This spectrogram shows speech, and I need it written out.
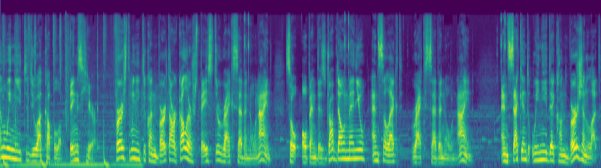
and we need to do a couple of things here. First, we need to convert our color space to Rec 709, so open this drop-down menu and select Rec 709. And second, we need a conversion LUT,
